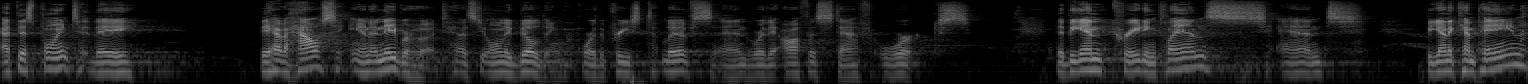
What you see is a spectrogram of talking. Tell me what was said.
At this point, they they have a house in a neighborhood. That's the only building where the priest lives and where the office staff works. They began creating plans and began a campaign,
